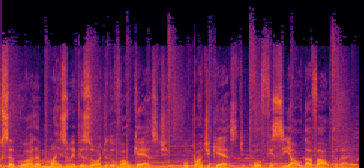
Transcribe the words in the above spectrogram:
Ouça agora mais um episódio do Valcast, o podcast oficial da Valtra.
